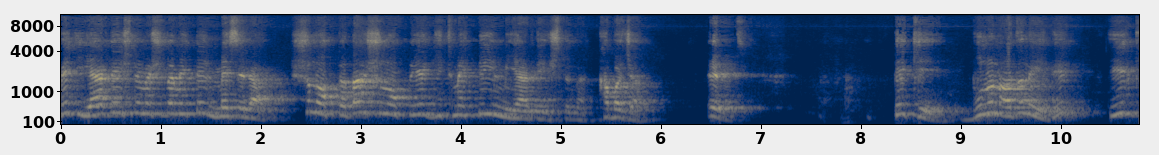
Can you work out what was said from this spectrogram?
Peki yer değiştirme şu demek değil? Mesela şu noktadan şu noktaya gitmek değil mi yer değiştirme? Kabaca. Evet. Peki bunun adı neydi? İlk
